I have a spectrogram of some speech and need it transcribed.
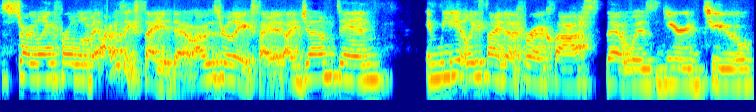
struggling for a little bit. I was excited though. I was really excited. I jumped in, immediately signed up for a class that was geared to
